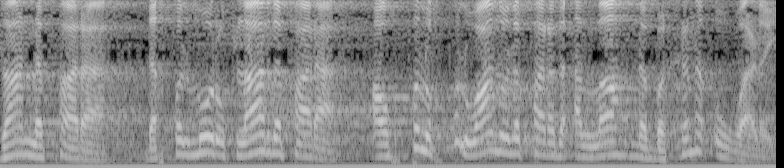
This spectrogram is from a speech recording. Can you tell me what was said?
ځان لپاره د خپل مور و پلار لپاره او خپلو خپلوانو لپاره د الله نه بښنه وغواړئ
